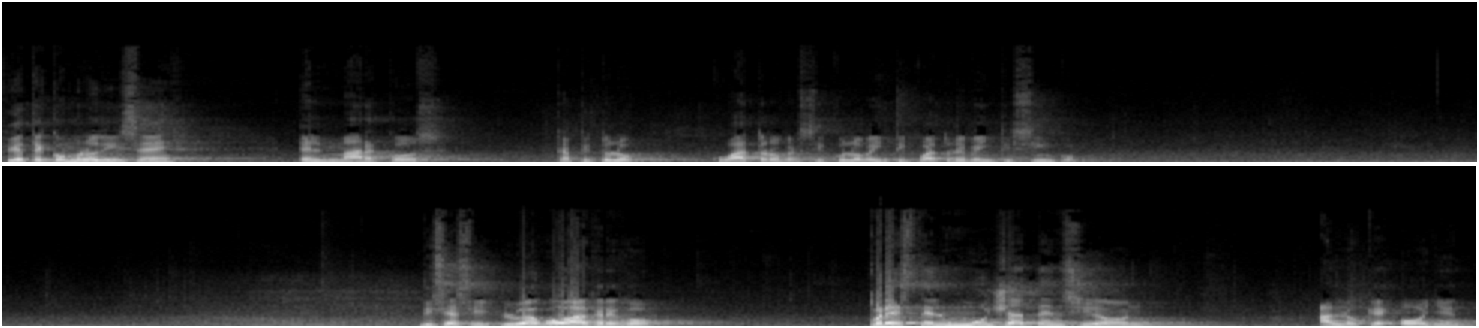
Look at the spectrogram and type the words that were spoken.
Fíjate cómo lo dice el Marcos capítulo 4, versículo 24 y 25. Dice así, luego agregó, presten mucha atención a lo que oyen.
